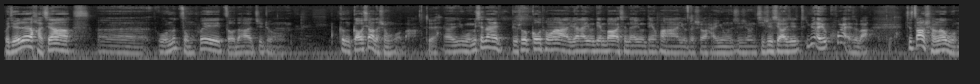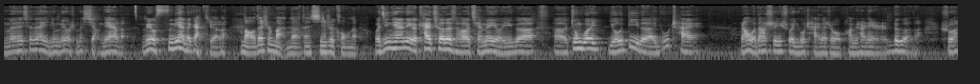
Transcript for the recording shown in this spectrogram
我觉得好像，呃，我们总会走到这种。更高效的生活吧。对，呃，我们现在比如说沟通啊，原来用电报，现在用电话，有的时候还用这种即时消息，越来越快，是吧？就造成了我们现在已经没有什么想念了，没有思念的感觉了。脑袋是满的，但心是空的。我今天那个开车的时候，前面有一个呃中国邮递的邮差，然后我当时一说邮差的时候，旁边那人乐了，说。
